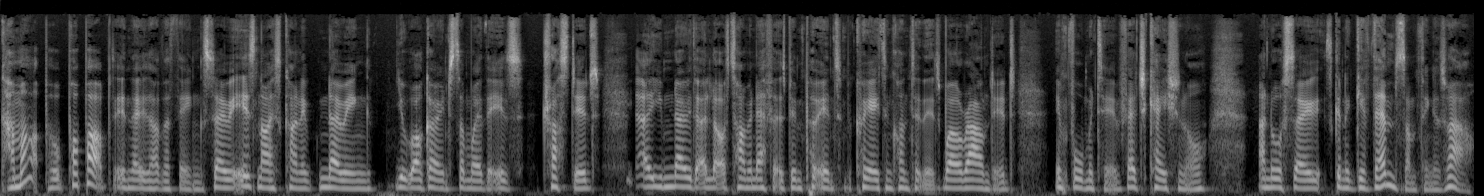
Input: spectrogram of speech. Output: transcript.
come up or pop up in those other things. So it is nice kind of knowing you are going to somewhere that is trusted. Uh, you know that a lot of time and effort has been put into creating content that is well rounded, informative, educational, and also it's going to give them something as well.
